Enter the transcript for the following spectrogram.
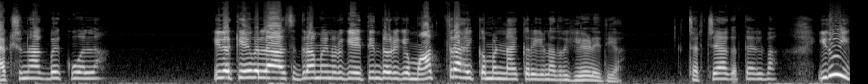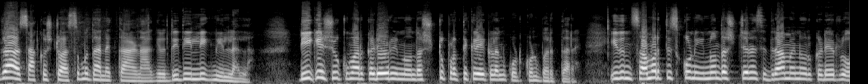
ಆ್ಯಕ್ಷನ್ ಆಗಬೇಕು ಅಲ್ಲ. ಇಲ್ಲ ಕೇವಲ ಸಿದ್ದರಾಮಯ್ಯನವರಿಗೆ, ಯತೀಂದ್ರವರಿಗೆ ಮಾತ್ರ ಹೈಕಮಾಂಡ್ ನಾಯಕರು ಏನಾದರೂ ಹೇಳಿದೆಯಾ? ಚರ್ಚೆ ಆಗುತ್ತೆ ಅಲ್ವಾ? ಇದು ಈಗ ಸಾಕಷ್ಟು ಅಸಮಾಧಾನಕ್ಕೆ ಕಾರಣ ಆಗಿರೋದು. ಇದು ಇಲ್ಲಿಗೆ ನಿಲ್ಲಲ್ಲ. ಡಿ ಕೆ ಶಿವಕುಮಾರ್ ಕಡೆಯವರು ಇನ್ನೊಂದಷ್ಟು ಪ್ರತಿಕ್ರಿಯೆಗಳನ್ನು ಕೊಡ್ಕೊಂಡು ಬರ್ತಾರೆ. ಇದನ್ನು ಸಮರ್ಥಿಸ್ಕೊಂಡು ಇನ್ನೊಂದಷ್ಟು ಜನ ಸಿದ್ದರಾಮಯ್ಯನವ್ರ ಕಡೆಯವರು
